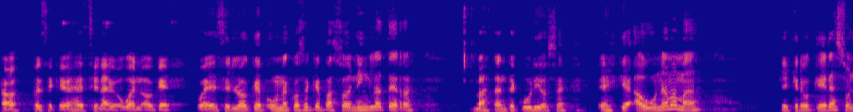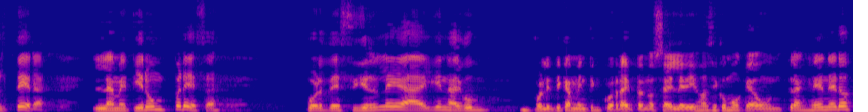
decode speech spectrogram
Ah, pensé que ibas a decir algo. Bueno, ok. Voy a decir lo que, una cosa que pasó en Inglaterra, bastante curiosa, es que a una mamá, que creo que era soltera, la metieron presa por decirle a alguien algo políticamente incorrecto. No sé, le dijo así como que a un transgénero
